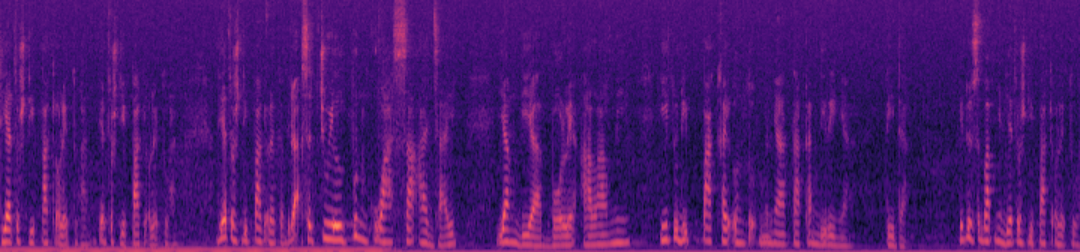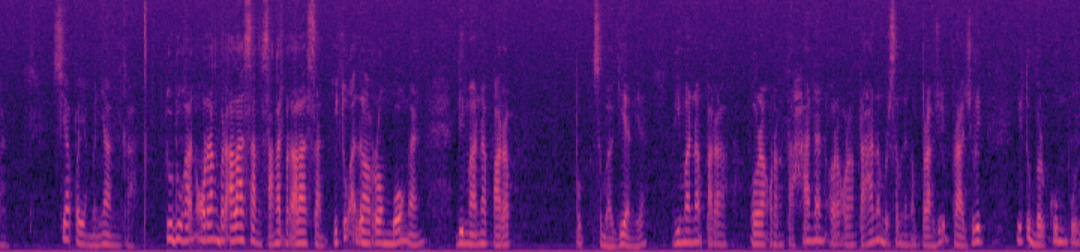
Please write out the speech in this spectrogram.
Dia terus dipakai oleh Tuhan. Dia terus dipakai oleh Tuhan dia terus dipakai oleh Tuhan. Tidak secuil pun kuasa ajaib yang dia boleh alami itu dipakai untuk menyatakan dirinya. Tidak. Itu sebabnya dia terus dipakai oleh Tuhan. Siapa yang menyangka? Tuduhan orang beralasan, sangat beralasan. Itu adalah rombongan di mana para sebagian ya, di mana para orang-orang tahanan, orang-orang tahanan bersama dengan prajurit-prajurit itu berkumpul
